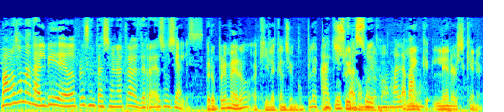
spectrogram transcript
Vamos a mandar el video de presentación a través de redes sociales. Pero primero, aquí la canción completa. Aquí está Sweet Home Alabama. Link- Leonard Skinner.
